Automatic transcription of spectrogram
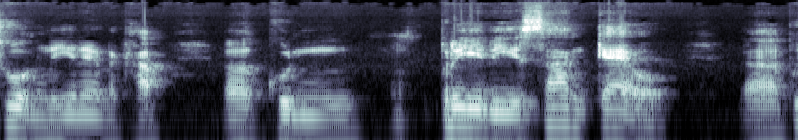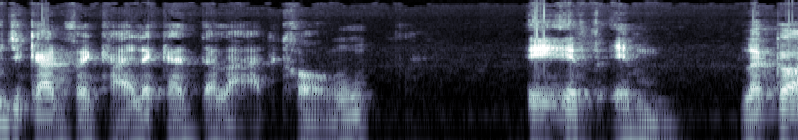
ช่วงนี้เนี่ยนะครับคุณปรีดีสร้างแก้วผู้จัดการฝ่ายขายและการตลาดของ AFM แล้วก็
